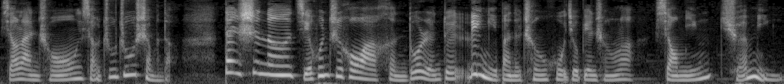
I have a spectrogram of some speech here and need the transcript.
小懒虫、小猪猪什么的。但是呢，结婚之后啊，很多人对另一半的称呼就变成了小名、全名，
